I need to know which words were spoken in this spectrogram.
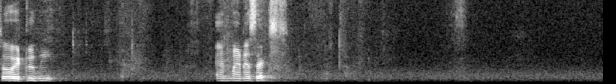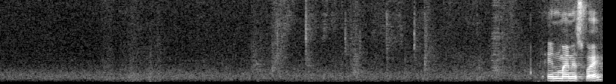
So it will be n minus x n minus 5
